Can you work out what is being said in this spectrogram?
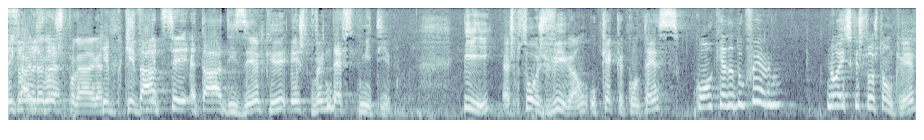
Ricardo Araújo Pereira, está, havia- dizer, está a dizer que este governo deve-se demitir. E as pessoas viram o que é que acontece com a queda do governo. Não é isso que as pessoas estão a querer.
